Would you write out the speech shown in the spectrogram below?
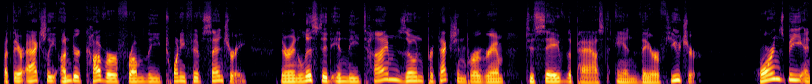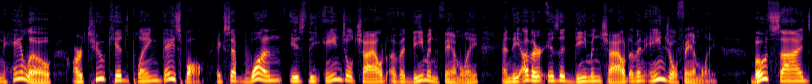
but they're actually undercover from the 25th century. They're enlisted in the Time Zone Protection Program to save the past and their future. Hornsby and Halo are two kids playing baseball, except one is the angel child of a demon family and the other is a demon child of an angel family. Both sides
